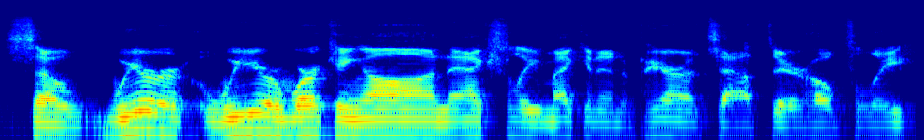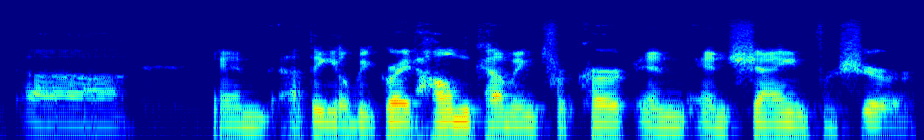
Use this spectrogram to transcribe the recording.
so we're we are working on actually making an appearance out there, hopefully, and I think it'll be great homecoming for Kurt and, and Shane for sure.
